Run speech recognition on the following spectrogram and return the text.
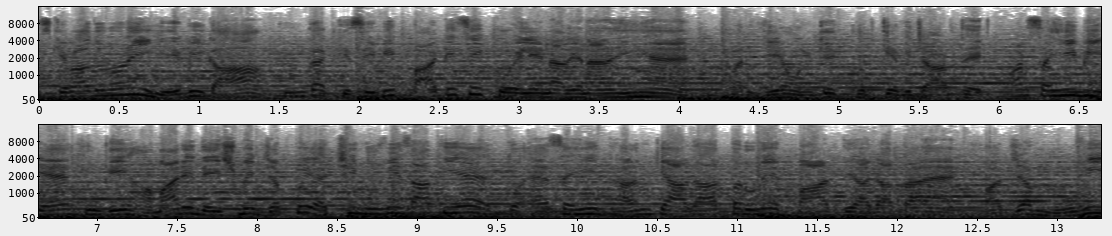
इसके बाद उन्होंने ये भी कहा कि उनका किसी भी पार्टी से कोई लेना देना नहीं है, पर ये उनके खुद के विचार थे। और सही भी है, क्योंकि हमारे देश में जब कोई अच्छी मूवीज़ आती है तो ऐसे ही धर्म के आधार पर उन्हें बांट दिया जाता है। और जब मूवी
